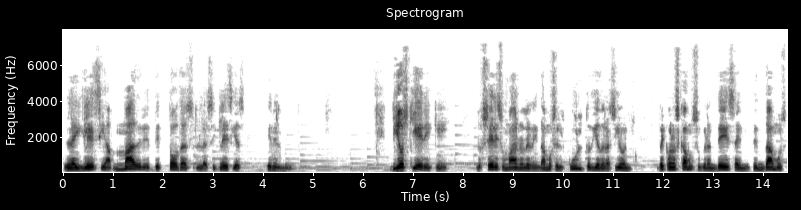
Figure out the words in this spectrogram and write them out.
la iglesia madre de todas las iglesias en el mundo. Dios quiere que los seres humanos le rindamos el culto de adoración, reconozcamos su grandeza, entendamos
